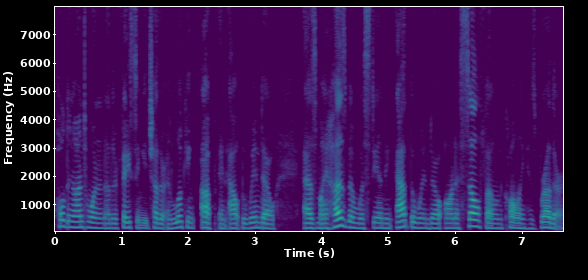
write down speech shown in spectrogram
holding on to one another, facing each other, and looking up and out the window as my husband was standing at the window on a cell phone calling his brother.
